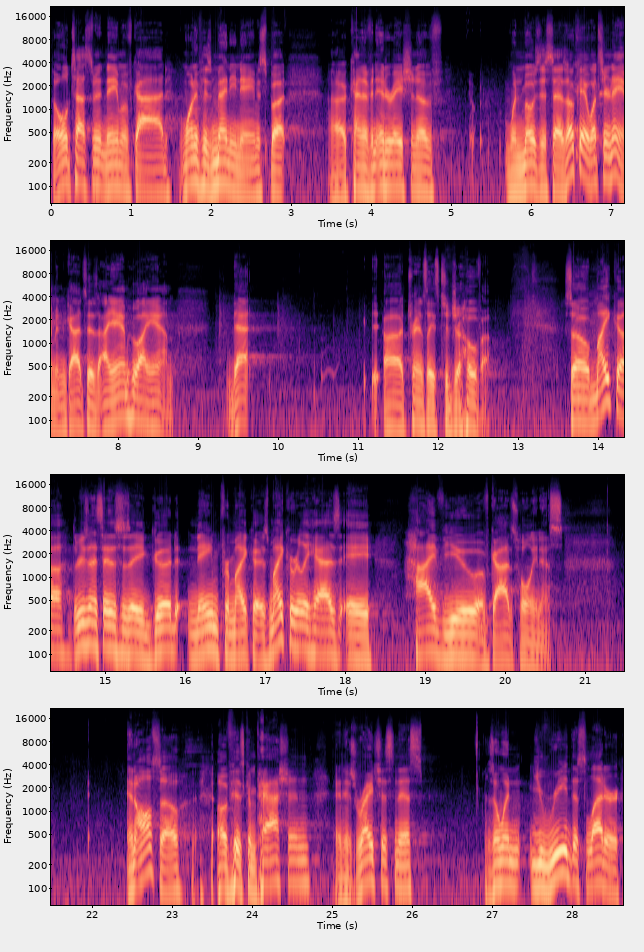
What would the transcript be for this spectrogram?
the Old Testament name of God, one of his many names, but uh, kind of an iteration of when Moses says, Okay, what's your name? And God says, I am who I am. That uh, translates to Jehovah. So, Micah, the reason I say this is a good name for Micah is Micah really has a high view of God's holiness and also of his compassion and his righteousness. So when you read this letter,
